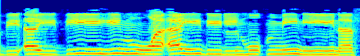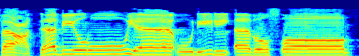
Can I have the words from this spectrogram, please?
بِأَيْدِيهِمْ وَأَيْدِي الْمُؤْمِنِينَ فَاعْتَبِرُوا يَا أُولِي الْأَبْصَارِ.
